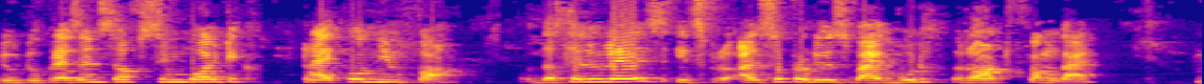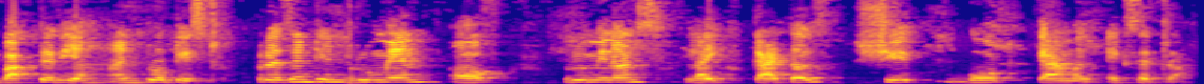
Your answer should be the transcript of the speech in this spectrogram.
due to presence of symbiotic trichonympha. The cellulase is also produced by wood rot fungi bacteria and protists present in rumen of ruminants like cattle, sheep, goat, camel, etc.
